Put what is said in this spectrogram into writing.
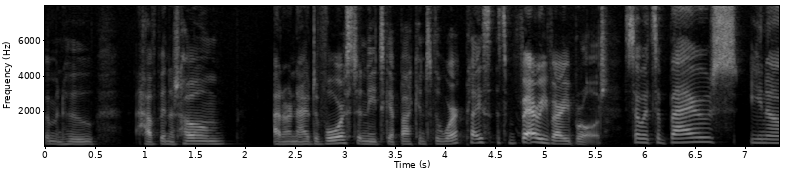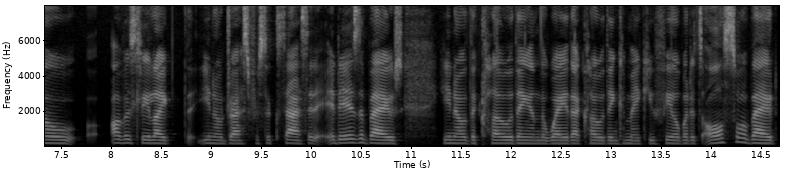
women who have been at home and are now divorced and need to get back into the workplace. It's very, very broad. So it's about, you know, obviously like, you know, dress for success. It, it is about, you know, the clothing and the way that clothing can make you feel, but it's also about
